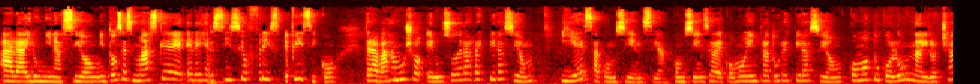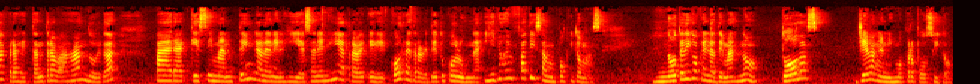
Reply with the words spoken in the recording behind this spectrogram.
a la iluminación. Entonces, más que el ejercicio físico, trabaja mucho el uso de la respiración y esa conciencia, conciencia de cómo entra tu respiración, cómo tu columna y los chakras están trabajando, ¿verdad? Para que se mantenga la energía. Esa energía eh, corre a través de tu columna y ellos enfatizan un poquito más. No te digo que en las demás no, todas llevan el mismo propósito,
